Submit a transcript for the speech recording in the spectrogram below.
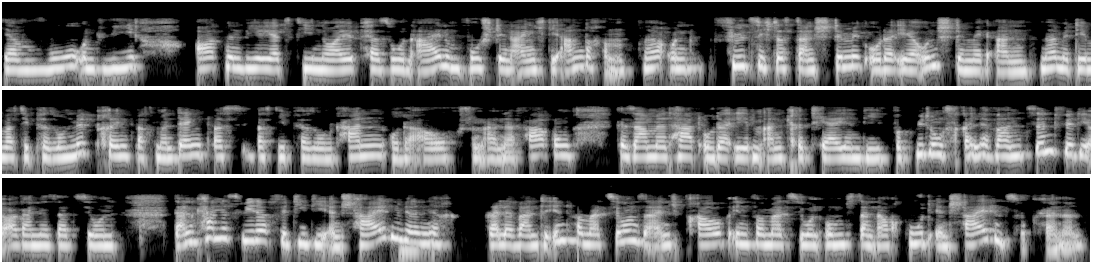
ja, wo und wie ordnen wir jetzt die neue Person ein und wo stehen eigentlich die anderen? Ne? Und fühlt sich das dann stimmig oder eher unstimmig an, ne? mit dem, was die Person mitbringt, was man denkt, was, was die Person kann oder auch schon eine Erfahrung gesammelt hat oder eben an Kriterien, die vergütungsrelevant sind für die Organisation, dann kann es wieder für die, die entscheiden, wieder eine relevante Information sein. Ich brauche Information, um es dann auch gut entscheiden zu können.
